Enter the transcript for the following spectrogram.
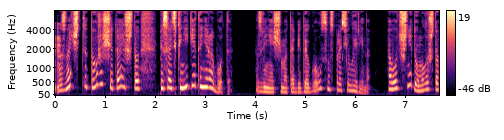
Значит, ты тоже считаешь, что писать книги — это не работа? Звенящим от обиды голосом спросила Ирина. А вот уж не думала, что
